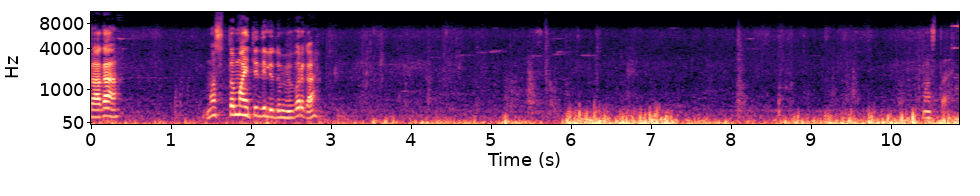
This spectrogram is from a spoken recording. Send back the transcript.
काका मस्त माहिती दिली तुम्ही बरं का? मस्त आहे.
